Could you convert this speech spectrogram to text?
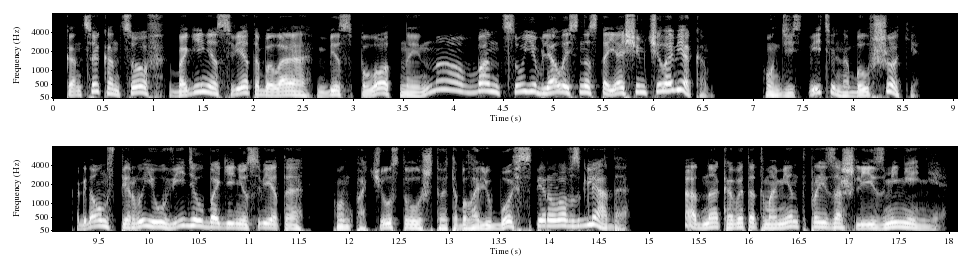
В конце концов, богиня света была бесплотной, но Ван Цу являлась настоящим человеком. Он действительно был в шоке. Когда он впервые увидел богиню света, он почувствовал, что это была любовь с первого взгляда. Однако в этот момент произошли изменения.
